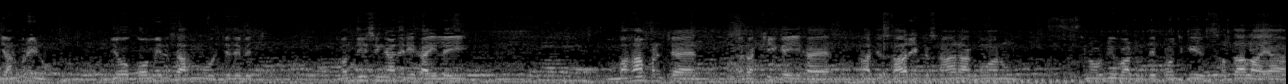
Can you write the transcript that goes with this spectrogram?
ਜਨਵਰੀ ਨੂੰ, ਜੋ ਕੌਮੀ ਇਨਸਾਫ ਮੋਰਚੇ ਦੇ ਵਿੱਚ ਬੰਦੀ ਸਿੰਘਾਂ ਦੀ ਰਿਹਾਈ ਲਈ ਮਹਾ ਪੰਚਾਇਤ ਰੱਖੀ ਗਈ ਹੈ। ਅੱਜ ਸਾਰੇ ਕਿਸਾਨ ਆਗੂਆਂ ਨੂੰ ਕਨੌਡੀ ਬਾਰਡਰ ਤੇ ਪਹੁੰਚ ਕੇ ਸੱਦਾ ਲਾਇਆ,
